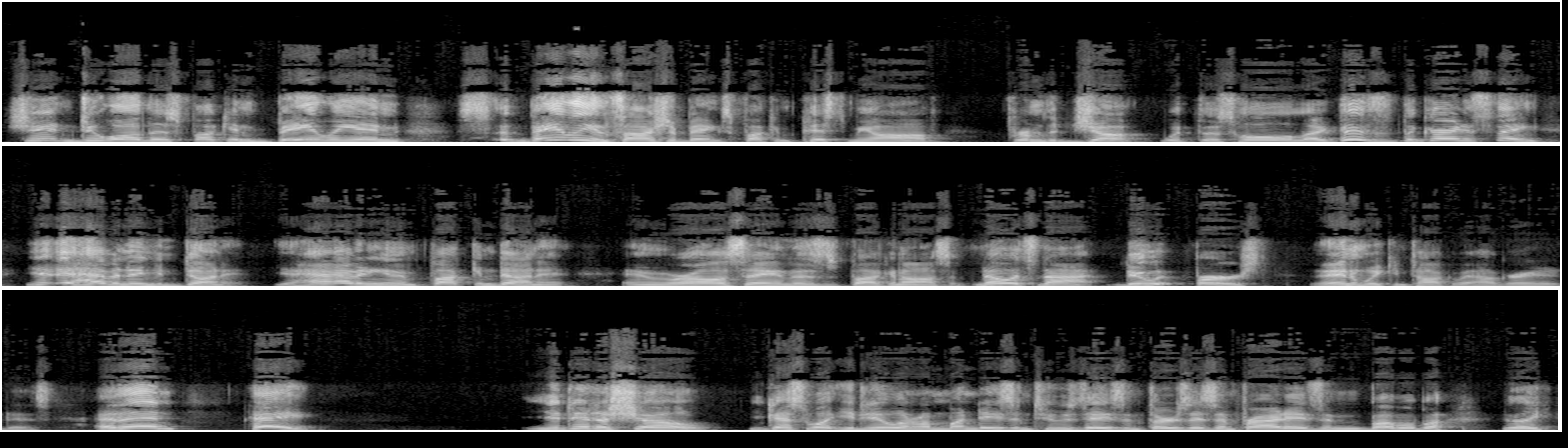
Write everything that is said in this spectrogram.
she didn't do all this fucking Bayley and Bayley and Sasha Banks fucking pissed me off from the jump with this whole like this is the greatest thing. You haven't even done it. You haven't even fucking done it, and we're all saying this is fucking awesome. No, it's not. Do it first, then we can talk about how great it is. And then, hey, you did a show. You guess what? You do it on Mondays and Tuesdays and Thursdays and Fridays and blah blah blah. You're like,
